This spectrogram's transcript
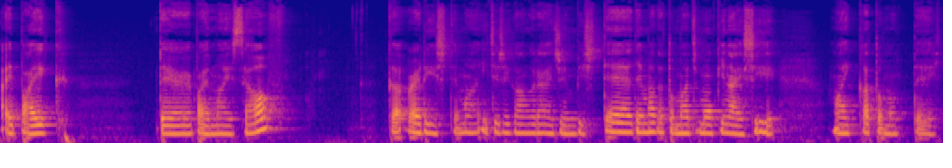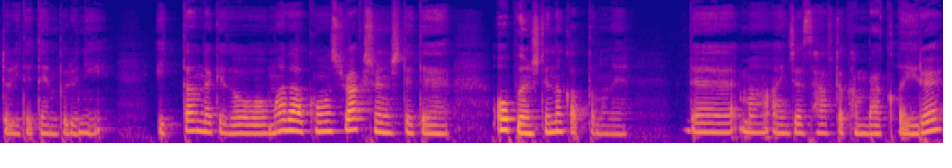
I bike there by myself. Got ready して、まあ1時間ぐらい準備して、で、まだ友達も起きないし、まあいっかと思って一人でテンプルに行ったんだけど、まだコンストラクションしてて、オープンしてなかったのね。で、まあ I just have to come back later.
